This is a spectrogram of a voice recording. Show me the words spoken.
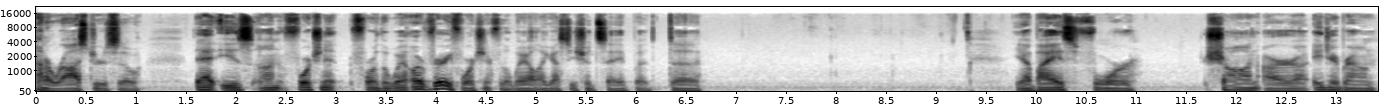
on a roster. So that is unfortunate for the whale, or very fortunate for the whale, I guess you should say. But uh, Yeah, byes for Sean are uh, AJ Brown,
